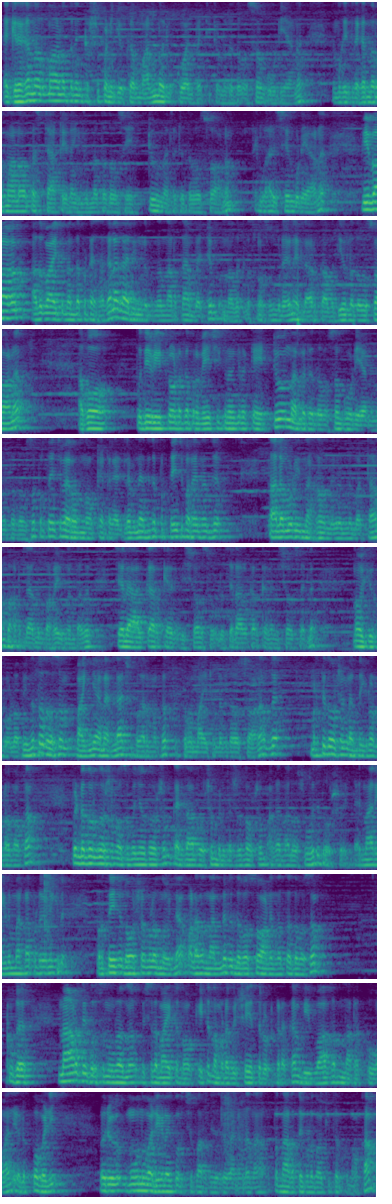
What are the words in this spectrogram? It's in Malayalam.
ഗ്രഹനിർമ്മാണത്തിനും കൃഷിപ്പണിക്കൊക്കെ മണ്ണൊരുക്കുവാൻ പറ്റിയിട്ടുള്ളൊരു ദിവസം കൂടിയാണ്. നമുക്ക് ഗ്രഹനിർമ്മാണമൊക്കെ സ്റ്റാർട്ട് ചെയ്യണമെങ്കിൽ ഇന്നത്തെ ദിവസം ഏറ്റവും നല്ലൊരു ദിവസമാണ്. തിങ്കളാഴ്ചയും കൂടിയാണ്. വിവാഹം അതുമായിട്ട് ബന്ധപ്പെട്ട സകല കാര്യങ്ങളും ഇന്ന് നടത്താൻ പറ്റും. ഒന്നത് ക്രിസ്മസും കൂടെയാണ്. എല്ലാവർക്കും അവധിയുള്ള ദിവസമാണ്. അപ്പോൾ പുതിയ വീട്ടിലോട്ടൊക്കെ പ്രവേശിക്കണമെങ്കിലൊക്കെ ഏറ്റവും നല്ലൊരു ദിവസം കൂടിയാണ് ഇന്നത്തെ ദിവസം. പ്രത്യേകിച്ച് വേറെ ഒന്നും നോക്കേണ്ട കാര്യമില്ല. പിന്നെ അതിന്റെ പ്രത്യേകിച്ച് പറയുന്നത് തലമുടി നഖം നിന്ന് പറ്റാൻ പാടില്ല എന്ന് പറയുന്നുണ്ട്. അത് ചില ആൾക്കാർക്ക് അതിന് വിശ്വാസമുള്ളൂ. ചില ആൾക്കാർക്ക് അതിന് വിശ്വാസമില്ല. നോക്കിക്കോളൂ. അപ്പോൾ ഇന്നത്തെ ദിവസം ഭംഗിയാണ്. എല്ലാ ശുഭകർമ്മങ്ങൾക്കും ഉത്തമമായിട്ടുള്ളൊരു ദിവസമാണ്. നമുക്ക് മൃത്യുദോഷങ്ങൾ എന്തെങ്കിലും ഉണ്ടോ നോക്കാം. പിണ്ടതൂർ ദോഷം വസുപഞ്ഞ ദോഷം കരുതാർ ദോഷം ബലിദോഷ ദോഷം അകന്നാൾ ദോഷം ഒരു ദോഷമില്ല എന്നാരെങ്കിലും മരണപ്പെടുകയാണെങ്കിൽ പ്രത്യേകിച്ച് ദോഷങ്ങളൊന്നുമില്ല. വളരെ നല്ലൊരു ദിവസമാണ് ഇന്നത്തെ ദിവസം. നമുക്ക് നാളത്തെക്കുറിച്ച് കൂടെ ഒന്ന് വിശദമായിട്ട് നോക്കിയിട്ട് നമ്മുടെ വിഷയത്തിലോട്ട് കിടക്കാം. വിവാഹം നടക്കുവാൻ എളുപ്പവഴി ഒരു മൂന്ന് വഴികളെക്കുറിച്ച് പറഞ്ഞു തരുവാനാണ് ഇപ്പം നാളത്തെ കൂടെ നോക്കി നമുക്ക് നോക്കാം.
